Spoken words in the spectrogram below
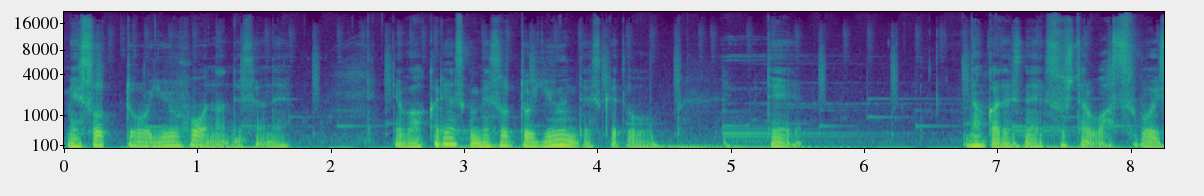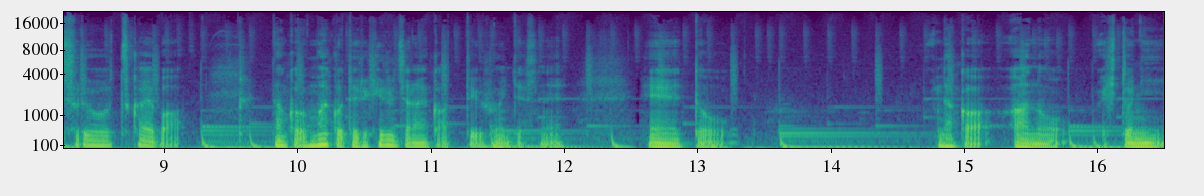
メソッドを言う方なんですよね。で、分かりやすくメソッドを言うんですけど、で、なんかですね、そしたら、わ、すごい、それを使えば、なんかうまいことできるんじゃないかっていうふうにですね、えっ、ー、と、なんか、あの、人に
